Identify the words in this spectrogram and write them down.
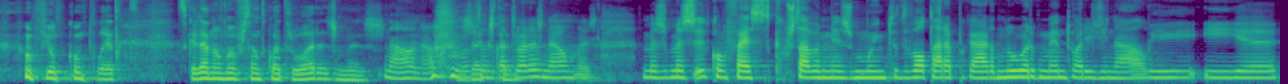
o filme completo? Se calhar não uma versão de 4 horas, mas Não, não, uma versão de que 4 estamos- horas não, mas, mas, mas eu confesso que gostava mesmo muito de voltar a pegar no argumento original e, e, eh,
